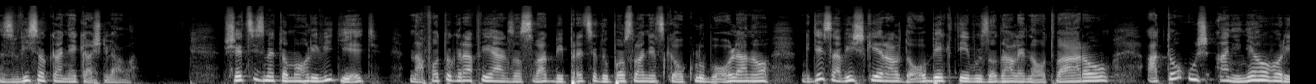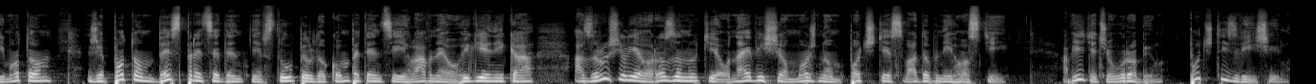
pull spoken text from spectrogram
z vysoka nekašľal. Všetci sme to mohli vidieť, na fotografiách zo svadby predsedu poslaneckého klubu Oľano, kde sa vyškieral do objektívu s odhalenou tvárou a to už ani nehovorím o tom, že potom bezprecedentne vstúpil do kompetencií hlavného hygienika a zrušil jeho rozhodnutie o najvyššom možnom počte svadobných hostí. A viete, čo urobil? Počty zvýšil.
